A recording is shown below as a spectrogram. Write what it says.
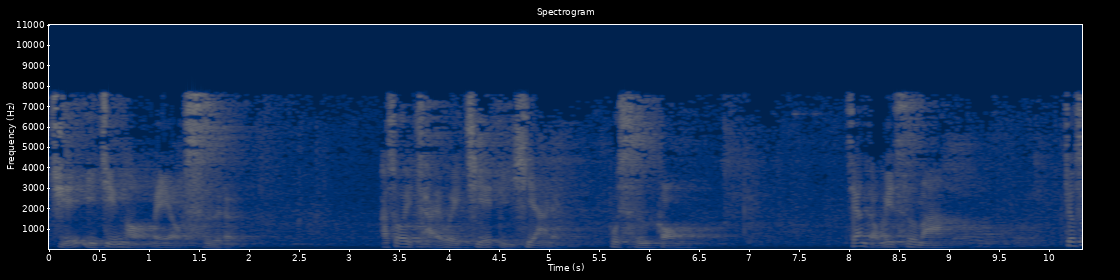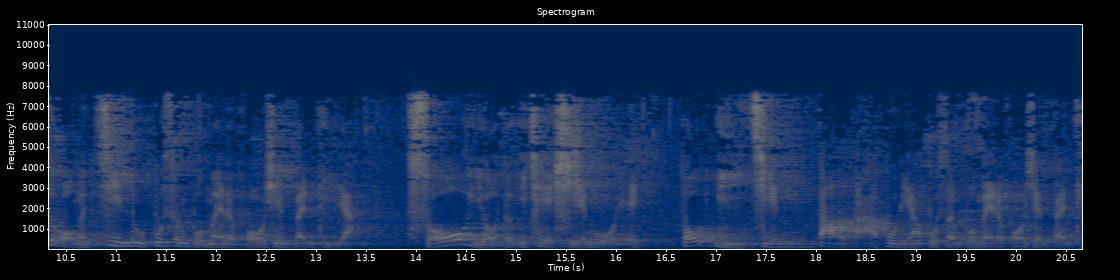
觉已经哦没有事了啊，所以才会接底下呢不施工，这样懂意思吗？就是我们进入不生不灭的佛性本体呀，所有的一切行为都已经到达不了不生不灭的佛性本体，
